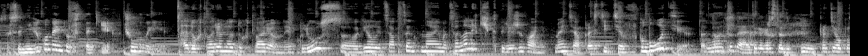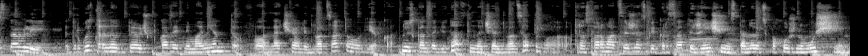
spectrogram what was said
Со средневековья они тоже такие чумные. А духотворенные, духотворенные. Плюс э, делается акцент на эмоциональных каких-то переживаниях. Понимаете, а простите, в плоти... Ну, это да, это как раз это противопоставление. с другой стороны, например, очень показательный момент в начале 20 века, ну и с конца 19 начале 20 трансформация женской красоты женщины становится похожей на мужчин.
